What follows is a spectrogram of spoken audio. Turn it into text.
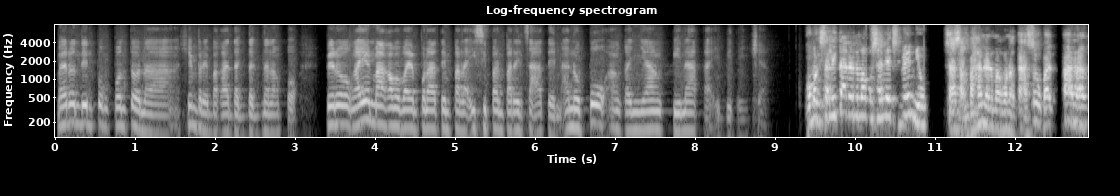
Mayroon din pong punto na siyempre baka dagdag na lang po. Pero ngayon mga kababayan po natin pala isipan pa rin sa atin ano po ang kanyang pinaka-ebidensya. Kung magsalita na naman ako sa next venue, sasambahan na naman ako ng kaso. But parang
